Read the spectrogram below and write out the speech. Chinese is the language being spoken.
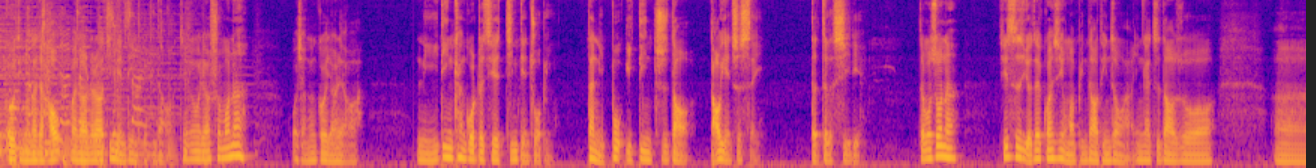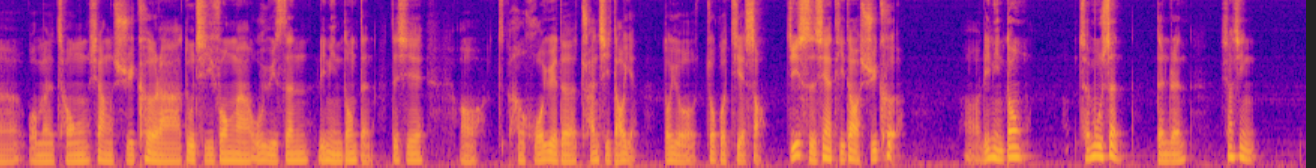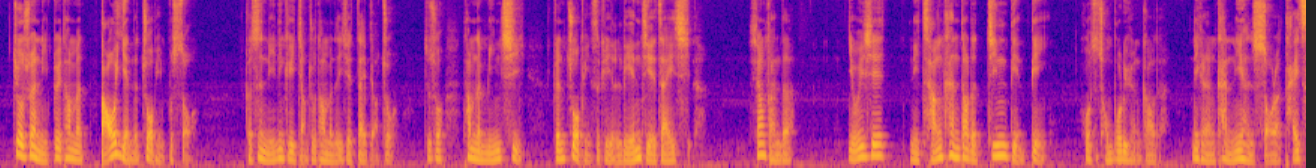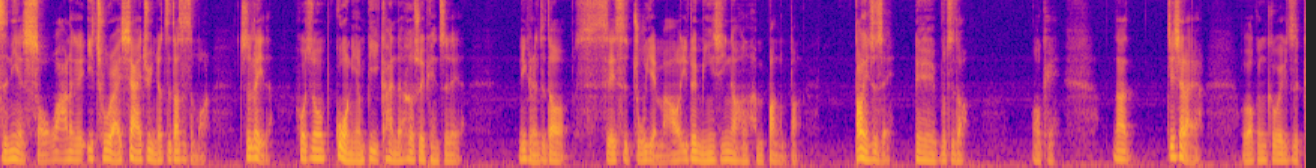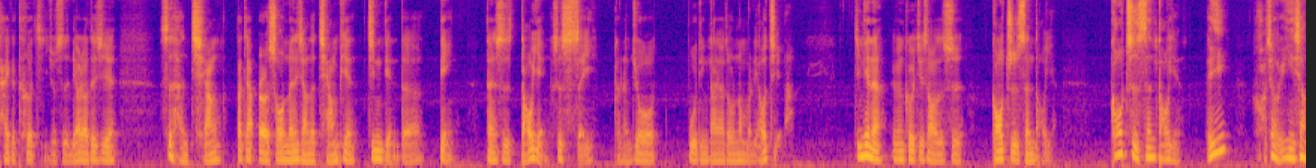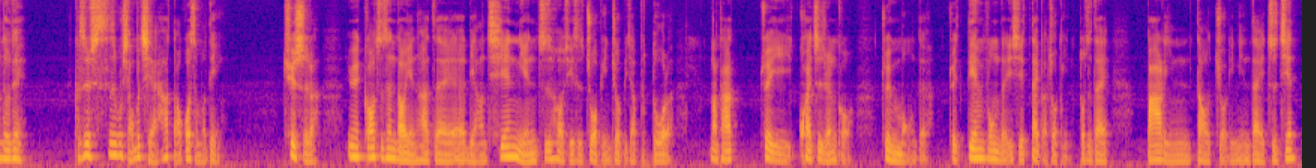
各位听众，大家好，欢迎来到聊聊经典电影这个频道。今天跟我聊什么呢？我想跟各位聊聊啊，你一定看过这些经典作品，但你不一定知道导演是谁的这个系列。怎么说呢？其实有在关心我们频道的听众啊，应该知道说，呃，我们从像徐克啦、杜琪峰啊、吴宇森、林岭东等这些哦很活跃的传奇导演都有做过介绍。即使现在提到徐克、呃、林岭东、陈木胜等人，相信就算你对他们导演的作品不熟，可是你一定可以讲出他们的一些代表作，就是说他们的名气。跟作品是可以连接在一起的。相反的，有一些你常看到的经典电影，或是重播率很高的，你可能看你也很熟了，台词你也熟，哇，那个一出来下一句你就知道是什么之类的，或者说过年必看的贺岁片之类的，你可能知道谁是主演嘛，然后一堆明星啊，很很棒很棒。导演是谁？诶，不知道。OK，那接下来啊，我要跟各位是开个特辑，就是聊聊这些。是很强，大家耳熟能详的强片、经典的电影，但是导演是谁，可能就不一定大家都那么了解了。今天呢，要跟各位介绍的是高志森导演。高志森导演，诶，好像有印象，对不对？可是似乎想不起来他导过什么电影。确实了，因为高志森导演他在两千年之后，其实作品就比较不多了。那他最脍炙人口、最猛的。最巅峰的一些代表作品都是在八零到九零年代之间。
